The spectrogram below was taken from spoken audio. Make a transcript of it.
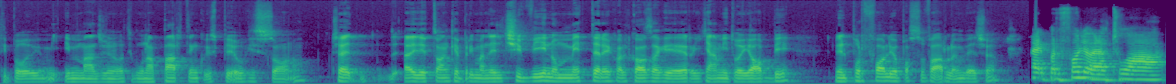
tipo immagino tipo una parte in cui spiego chi sono. Cioè, hai detto anche prima nel CV non mettere qualcosa che richiami i tuoi hobby, nel portfolio posso farlo invece? il portfolio è la tua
